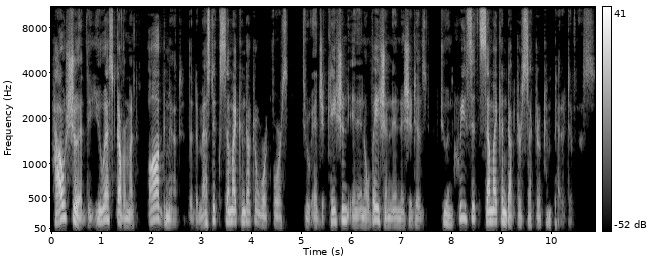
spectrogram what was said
How should the U.S. government augment the domestic semiconductor workforce through education and innovation initiatives to increase its semiconductor sector competitiveness?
